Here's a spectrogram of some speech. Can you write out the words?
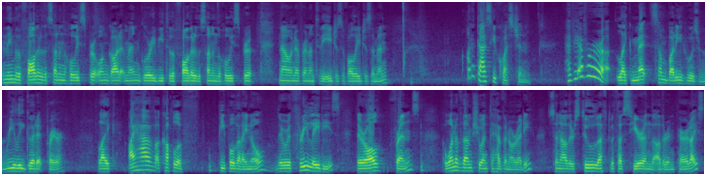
In the name of the Father, the Son, and the Holy Spirit, one God, Amen. Glory be to the Father, the Son, and the Holy Spirit, now and ever, and unto the ages of all ages, Amen. I wanted to ask you a question. Have you ever, uh, like, met somebody who is really good at prayer? Like, I have a couple of people that I know. There were three ladies. They're all friends. One of them, she went to heaven already. So now there's two left with us here and the other in paradise.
